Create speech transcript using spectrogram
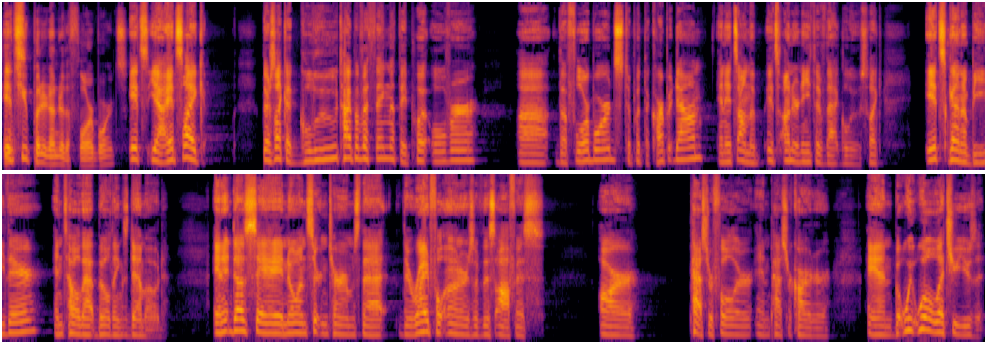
Didn't you put it under the floorboards? it's yeah, it's like there's like a glue type of a thing that they put over uh, the floorboards to put the carpet down, and it's on the it's underneath of that glue. So like it's gonna be there until that building's demoed. And it does say in no uncertain terms that the rightful owners of this office are Pastor Fuller and Pastor Carter. And but we will let you use it.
